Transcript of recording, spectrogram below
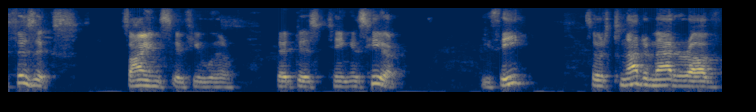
physics, science, if you will, that this thing is here. You see? So it's not a matter of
